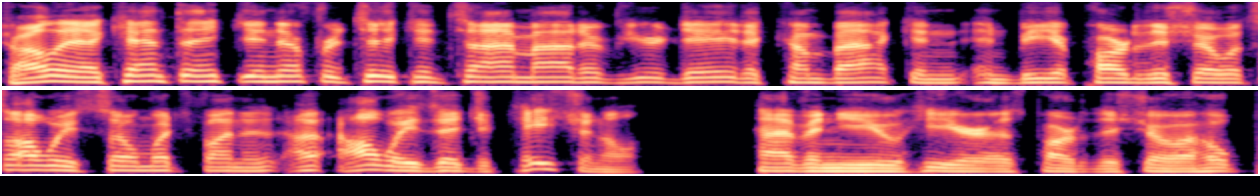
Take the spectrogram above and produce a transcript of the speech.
Charlie, I can't thank you enough for taking time out of your day to come back and, and be a part of the show. It's always so much fun and always educational having you here as part of the show. I hope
